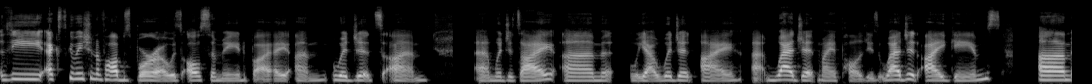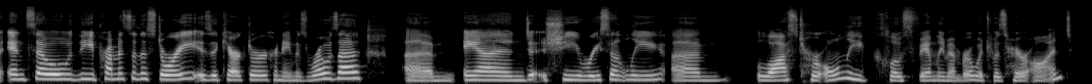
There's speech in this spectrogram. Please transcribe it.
the excavation of Hob's Barrow is also made by um, Widget's um, um, Widget's Eye. Yeah, Widget Eye, uh, Wadjet. My apologies, Wadjet Eye Games. And so the premise of the story is a character. Her name is Rosa, um, and she recently um, lost her only close family member, which was her aunt.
